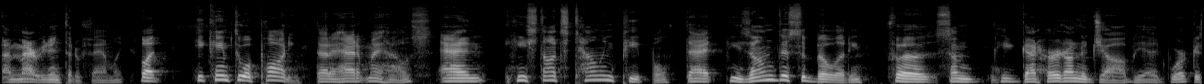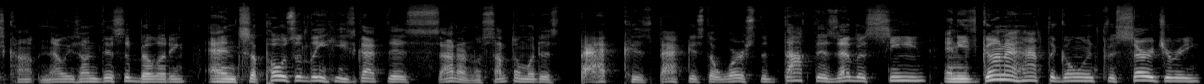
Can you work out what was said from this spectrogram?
I'm married into the family, but he came to a party that I had at my house, and he starts telling people that he's on disability for some he got hurt on the job. He had workers comp. Now he's on disability, and supposedly he's got this I don't know something with his back. His back is the worst the doctor's ever seen, and he's gonna have to go in for surgery.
